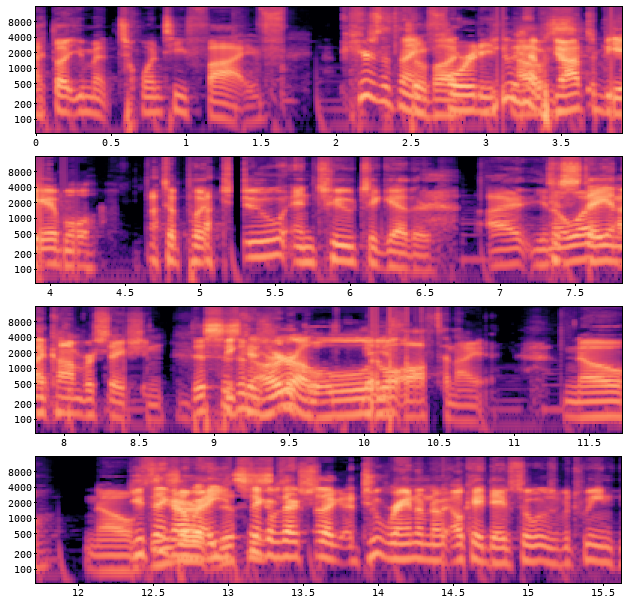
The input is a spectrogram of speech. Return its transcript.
I thought you meant 25. Here's the thing, to bud. You have got to be able to put two and two together I you to know what? stay in the I- conversation this is because an you're a little off tonight. No, no. You think I, are- you think is- it was actually like a two random? num- Okay, Dave. So it was between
